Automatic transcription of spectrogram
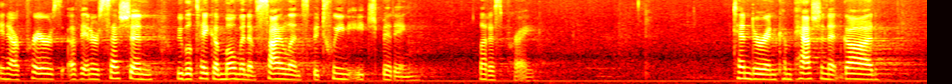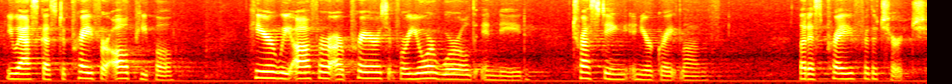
In our prayers of intercession, we will take a moment of silence between each bidding. Let us pray. Tender and compassionate God, you ask us to pray for all people. Here we offer our prayers for your world in need, trusting in your great love. Let us pray for the church.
